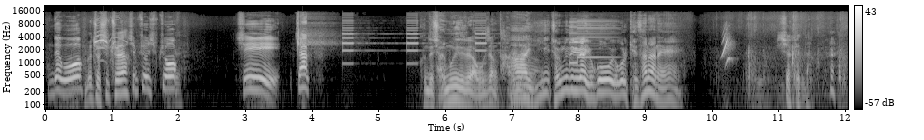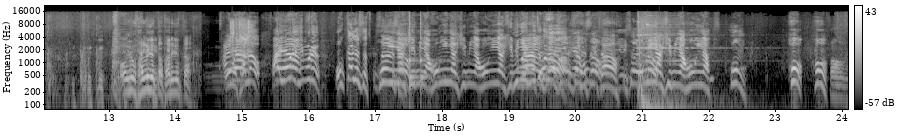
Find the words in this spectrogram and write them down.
군대고. 몇 초? 10초야? 10초, 10초. 네. 시작. 근데 젊은이들이랑 우리랑 다르네. 아, 이 젊은이들이랑 요거 요걸 계산하네. 시작했다. 어, 이거 다르겠다. 다르겠다. 오, 잘 나와. 아, 뭐야, 이분이 엇갈렸어. 홍이냐, 김이냐, 홍이냐, 김이냐, 홍이냐, 김이냐. 이분이 나와. 자, 홍이냐, 김이냐, 홍이냐, 홍. 홍, 홍.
